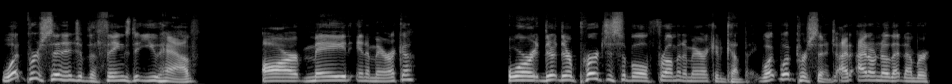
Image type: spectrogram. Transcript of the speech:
what percentage of the things that you have are made in America or they're, they're purchasable from an American company? What, what percentage? I, I don't know that number.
